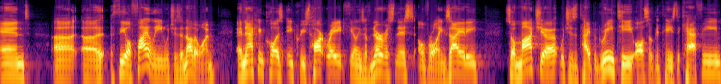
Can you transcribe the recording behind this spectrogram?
and uh, uh, theophylline, which is another one. And that can cause increased heart rate, feelings of nervousness, overall anxiety. So, matcha, which is a type of green tea, also contains the caffeine,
